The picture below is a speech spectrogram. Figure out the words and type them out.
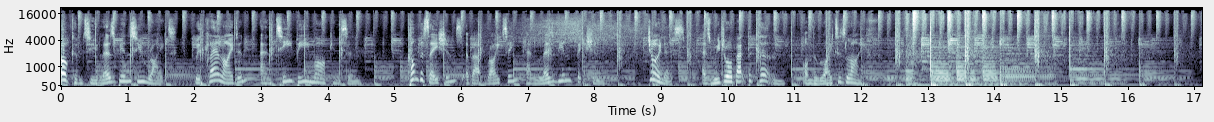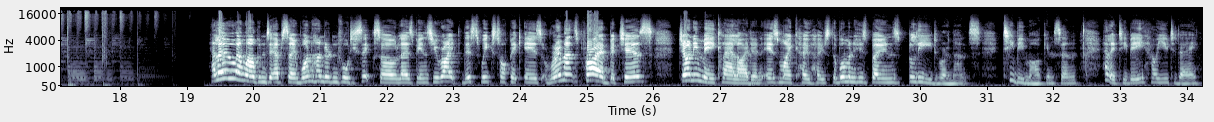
Welcome to Lesbians Who Write with Claire Lydon and T.B. Markinson. Conversations about writing and lesbian fiction. Join us as we draw back the curtain on the writer's life. Welcome to episode 146 of Lesbians Who Write. This week's topic is Romance Pride, bitches. Joining me, Claire Lydon, is my co host, the woman whose bones bleed romance, TB Markinson. Hello, TB. How are you today?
